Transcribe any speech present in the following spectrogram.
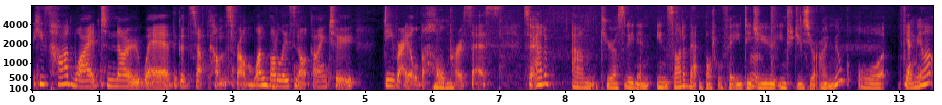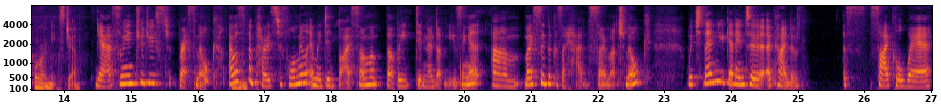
He's hardwired to know where the good stuff comes from. One bottle is not going to derail the whole mm. process. So, out of um, curiosity, then, inside of that bottle feed, did mm. you introduce your own milk or formula yeah. or a mixture? Yeah, so we introduced breast milk. I wasn't mm. opposed to formula and we did buy some, but we didn't end up using it, um, mostly because I had so much milk, which then you get into a kind of a cycle where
